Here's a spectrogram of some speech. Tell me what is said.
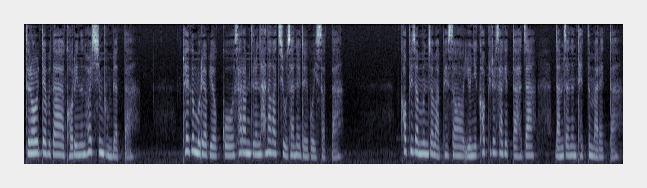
들어올 때보다 거리는 훨씬 붐볐다. 퇴근 무렵이었고 사람들은 하나같이 우산을 들고 있었다. 커피 전문점 앞에서 윤이 커피를 사겠다 하자 남자는 대뜸 말했다.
